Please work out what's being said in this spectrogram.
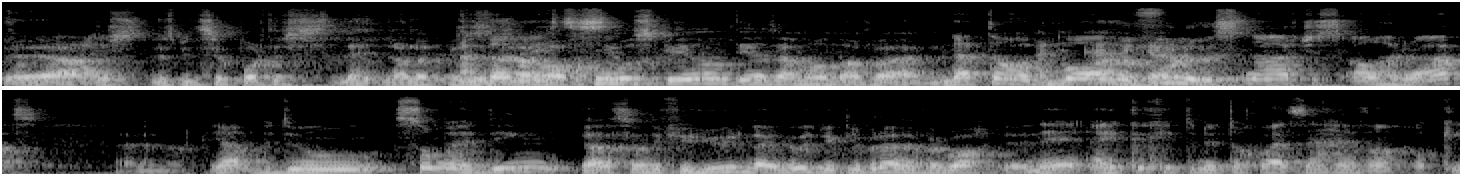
Ja, van ja, dus, dus bij de supporters ligt er al op. Dus dat gaan te goed spelen, tegen ze afvaren. Net toch En een paar gevoelige snaartjes al geraakt. Ja, ja. Bedoel, sommige dingen ja, dat zijn die figuren die je nooit bij Club Brugge verwacht. Hè. Nee, en je kunt je toen nu toch wel zeggen van, oké,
